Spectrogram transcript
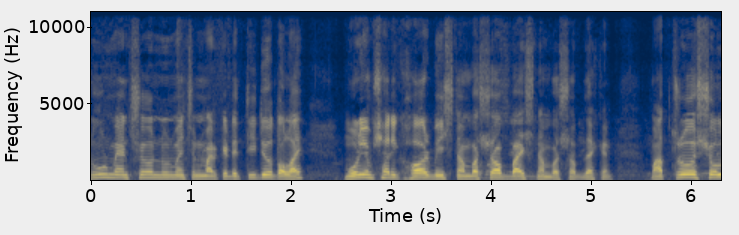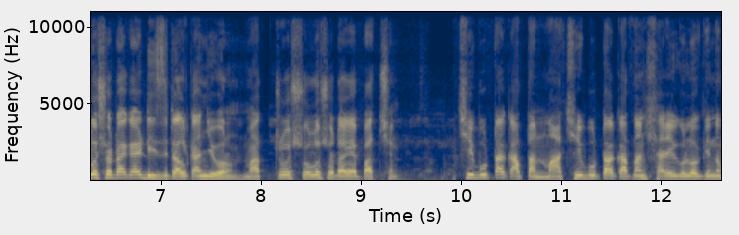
নূর ম্যানশন নূর ম্যানশন মার্কেটের তৃতীয় তলায়। মরিয়ম শাড়ি ঘর বিশ নাম্বার শপ বাইশ নাম্বার শপ দেখেন। মাত্র ষোলোশো টাকায় ডিজিটাল কাঞ্জিবরম, মাত্র ষোলোশো টাকায় পাচ্ছেন। মাছি বুটা কাতান মাছি বুটা কাতান শাড়িগুলো কিন্তু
